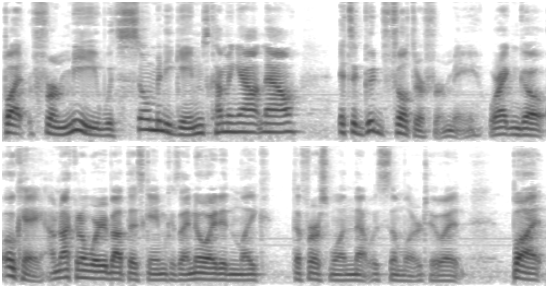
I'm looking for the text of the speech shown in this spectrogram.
But for me, with so many games coming out now, it's a good filter for me where I can go, okay, I'm not going to worry about this game because I know I didn't like the first one that was similar to it. But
